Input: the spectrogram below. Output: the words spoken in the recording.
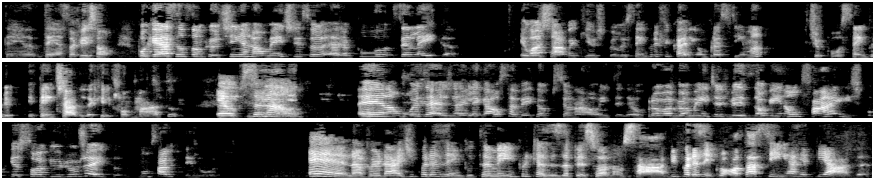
Tem, tem essa questão. Porque a sensação que eu tinha realmente, isso era por ser leiga. Eu achava que os pelos sempre ficariam pra cima, tipo, sempre penteado daquele formato. É opcional. É, não, pois é, já é legal saber que é opcional, entendeu? Provavelmente, às vezes, alguém não faz porque só viu de um jeito, não sabe que tem do outro. É, na verdade, por exemplo, também porque às vezes a pessoa não sabe. Por exemplo, ela tá assim, arrepiada.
